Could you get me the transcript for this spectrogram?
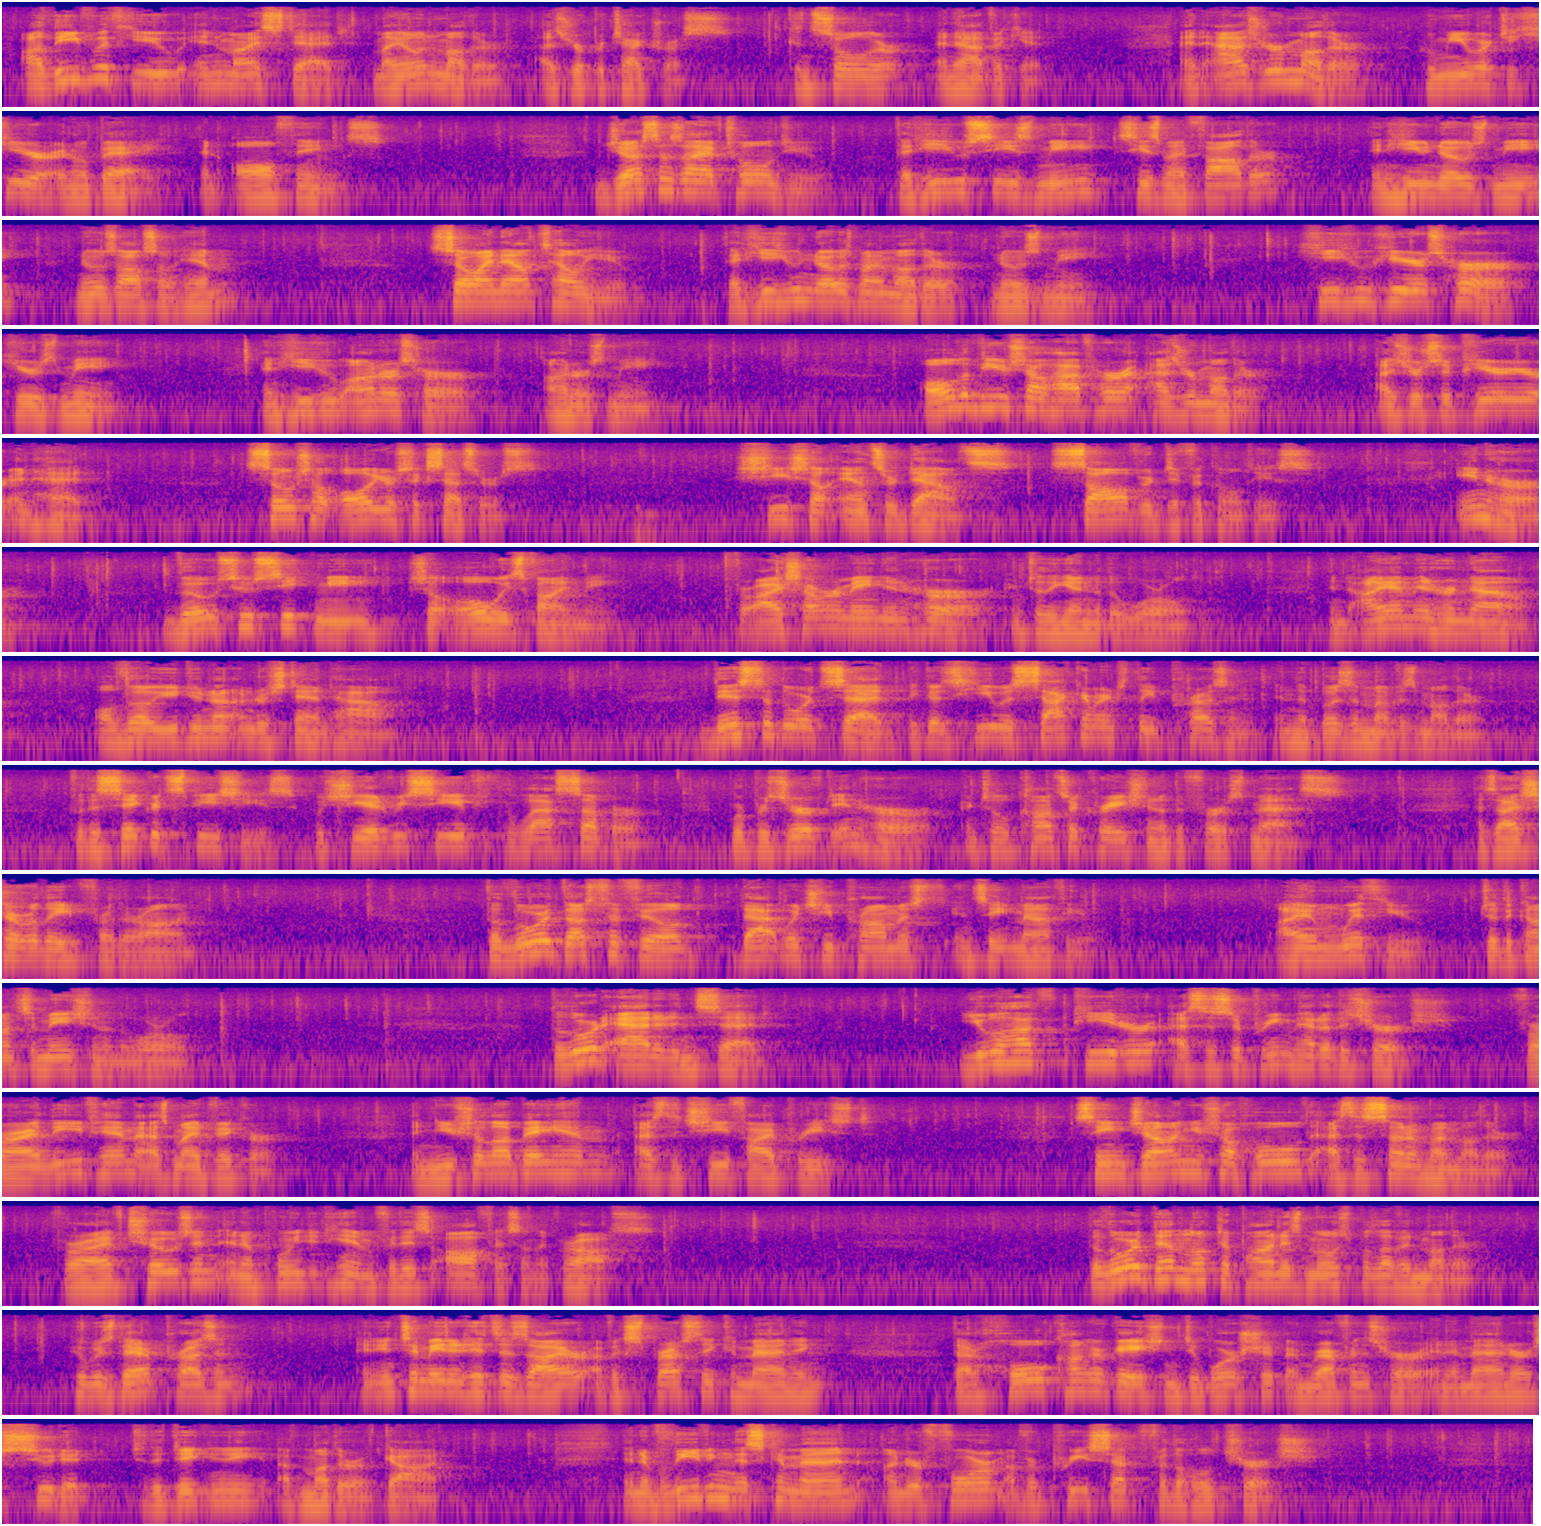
I leave with you in my stead my own mother as your protectress, consoler, and advocate, and as your mother, whom you are to hear and obey in all things. Just as I have told you, that he who sees me sees my Father, and he who knows me knows also him, so I now tell you that he who knows my mother knows me. He who hears her hears me, and he who honors her honors me. All of you shall have her as your mother, as your superior and head. So shall all your successors. She shall answer doubts, solve your difficulties. In her, those who seek me shall always find me, for I shall remain in her until the end of the world. And I am in her now, although you do not understand how. This the Lord said, because he was sacramentally present in the bosom of his mother. For the sacred species, which she had received at the Last Supper, were preserved in her until consecration of the first Mass, as I shall relate further on. The Lord thus fulfilled that which he promised in St. Matthew I am with you to the consummation of the world. The Lord added and said, You will have Peter as the supreme head of the church, for I leave him as my vicar and you shall obey him as the chief high priest. St. John you shall hold as the son of my mother, for I have chosen and appointed him for this office on the cross. The Lord then looked upon his most beloved mother, who was there present, and intimated his desire of expressly commanding that whole congregation to worship and reverence her in a manner suited to the dignity of Mother of God, and of leaving this command under form of a precept for the whole church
